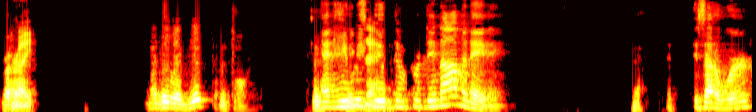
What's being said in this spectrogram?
Right. right. And he rebuked them for it. And he exactly. rebuked them for denominating. Is that a word?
